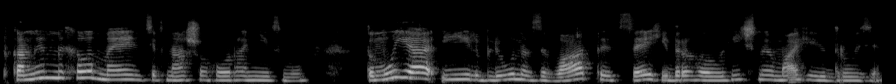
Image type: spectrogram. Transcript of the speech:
тканинних елементів нашого організму. Тому я і люблю називати це гідрогеологічною магією, друзі.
